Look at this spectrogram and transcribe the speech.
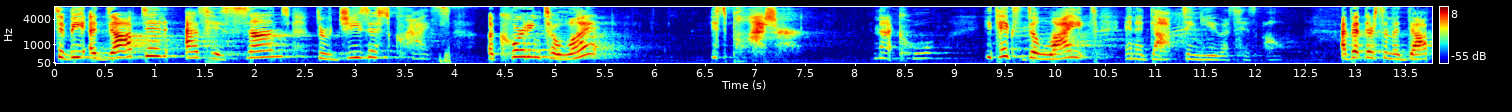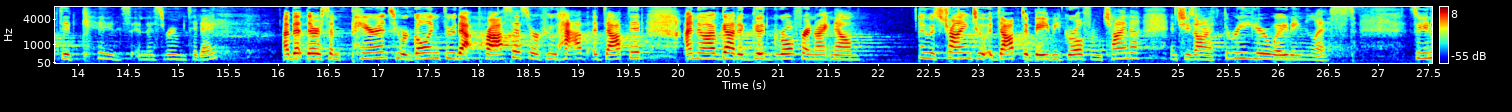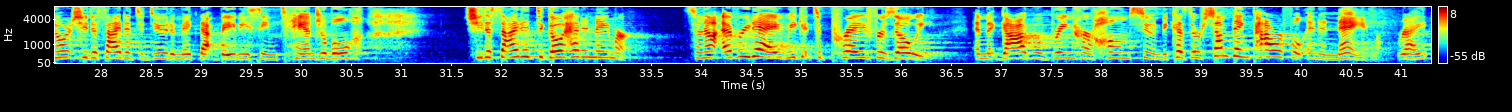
to be adopted as his sons through Jesus Christ, according to what? His pleasure. Isn't that cool? He takes delight in adopting you as his own. I bet there's some adopted kids in this room today. I bet there are some parents who are going through that process or who have adopted. I know I've got a good girlfriend right now who is trying to adopt a baby girl from China, and she's on a three year waiting list. So, you know what she decided to do to make that baby seem tangible? She decided to go ahead and name her. So now every day we get to pray for Zoe and that God will bring her home soon because there's something powerful in a name, right?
